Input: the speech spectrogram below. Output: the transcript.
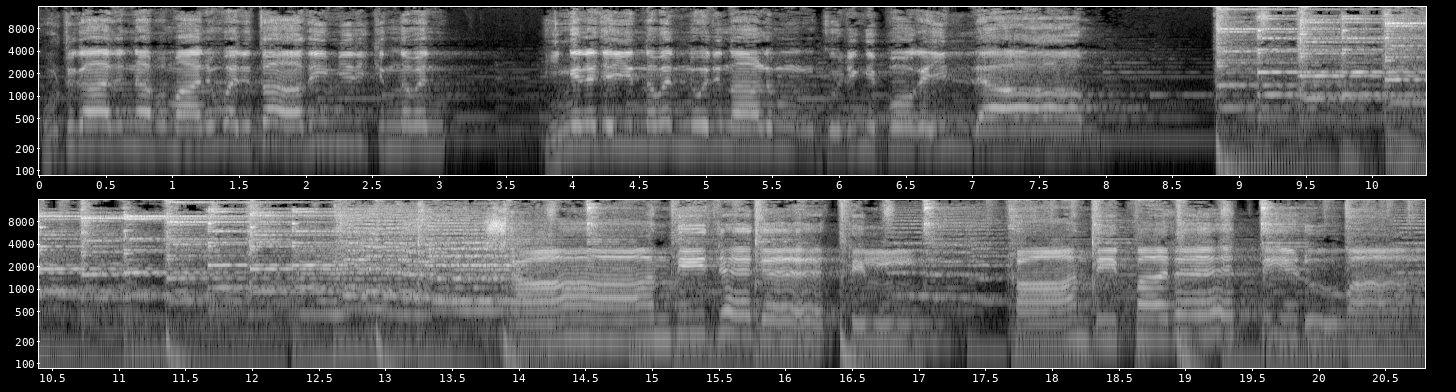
കൂട്ടുകാരൻ അപമാനം വരുത്താതെയും ഇരിക്കുന്നവൻ ഇങ്ങനെ ചെയ്യുന്നവൻ ഒരു നാളും കുലുങ്ങിപ്പോകയില്ല. ശാന്തി ജഗത്തിൽ കാന്തി പരത്തിടുവാൻ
